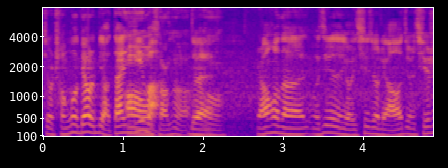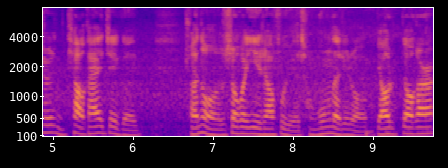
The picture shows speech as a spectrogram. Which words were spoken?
就是成功的标准比较单一嘛，我想起来了，对。嗯。然后呢，我记得有一期就聊，就是其实你跳开这个传统社会意义上赋予的成功的这种标标杆儿，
